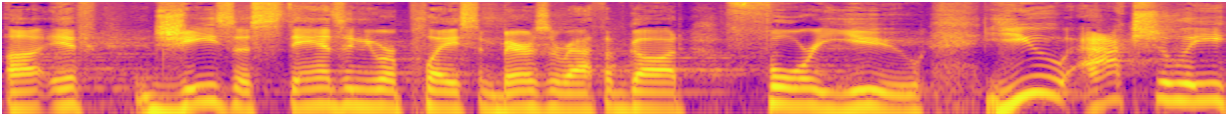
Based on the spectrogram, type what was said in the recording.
Uh, if Jesus stands in your place and bears the wrath of God for you, you actually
